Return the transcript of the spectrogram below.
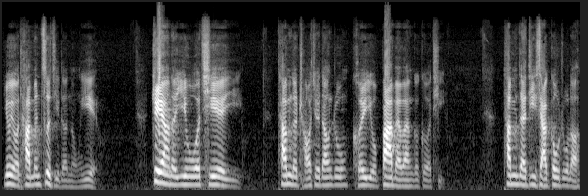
拥有他们自己的农业。这样的一窝切叶蚁，它们的巢穴当中可以有八百万个个体，它们在地下构筑了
